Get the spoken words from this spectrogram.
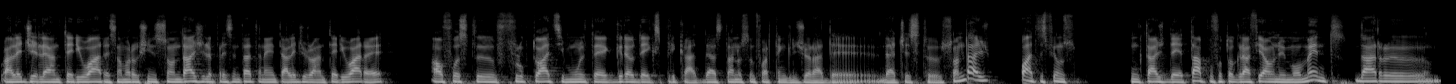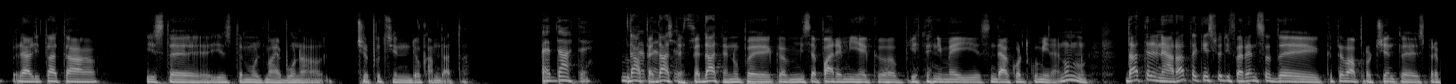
alegerile anterioare, sau mă rog, și în sondajele prezentate înainte alegerilor anterioare, au fost uh, fluctuații multe greu de explicat. De asta nu sunt foarte îngrijorat de, de acest uh, sondaj. Poate să fie un punctaj de etapă, fotografia unui moment, dar uh, realitatea este, este mult mai bună, cel puțin deocamdată. Pe date. Da, pe, pe date, pe date, nu pe că mi se pare mie că prietenii mei sunt de acord cu mine. Nu, nu. Datele ne arată că este o diferență de câteva procente spre 4-5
